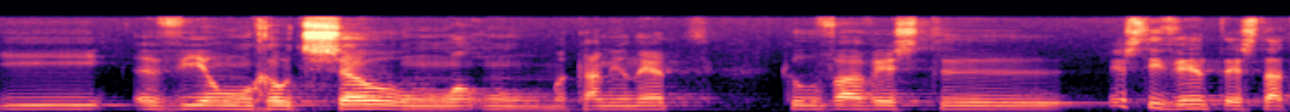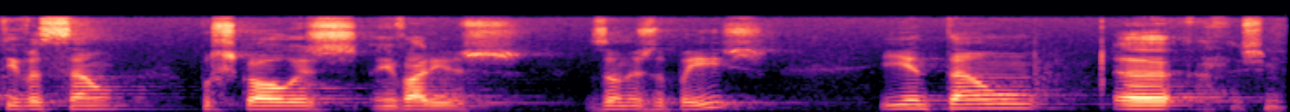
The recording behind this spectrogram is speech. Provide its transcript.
e havia um roadshow, um, uma caminhonete que levava este, este evento, esta ativação por escolas em várias zonas do país e então... Uh,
